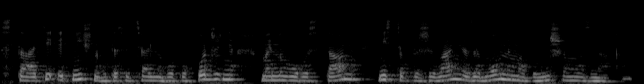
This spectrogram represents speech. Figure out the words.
статі, етнічного та соціального походження, майнового стану, місця проживання за мовними або іншими ознаками.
